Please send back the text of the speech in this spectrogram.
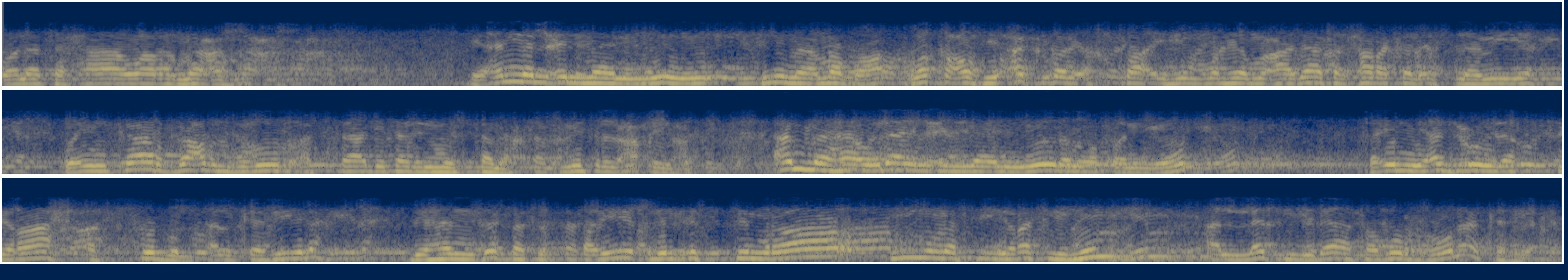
ونتحاور معه لأن العلمانيين فيما مضى وقعوا في أكبر أخطائهم وهي معاداة الحركة الإسلامية وإنكار بعض الجذور الثابتة للمجتمع مثل العقيدة. أما هؤلاء العلمانيون الوطنيون فإني أدعو إلى اقتراح السبل الكفيلة بهندسة الطريق للاستمرار في مسيرتهم التي لا تضرنا كثيرا.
